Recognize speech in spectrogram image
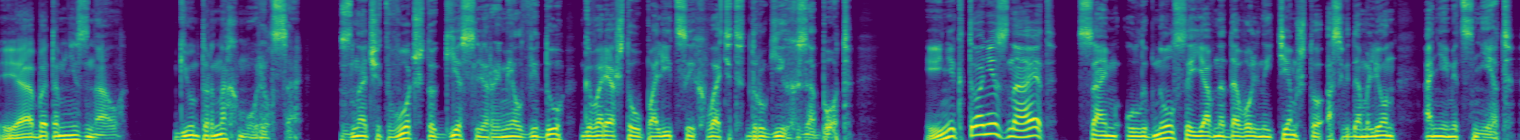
«Я об этом не знал». Гюнтер нахмурился. Значит, вот что Гесслер имел в виду, говоря, что у полиции хватит других забот. «И никто не знает», — Сайм улыбнулся, явно довольный тем, что осведомлен, а немец нет.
